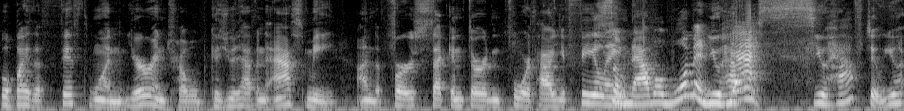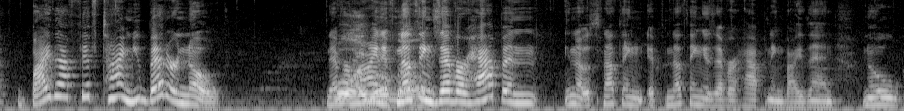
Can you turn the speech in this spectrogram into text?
Well, by the fifth one, you're in trouble because you haven't asked me on the first, second, third, and fourth how you feeling. so now a woman. you have yes. you have to. You by that fifth time, you better know. Never Well, mind if know. nothing's ever happened. You know, it's nothing. If nothing is ever happening by then, no.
